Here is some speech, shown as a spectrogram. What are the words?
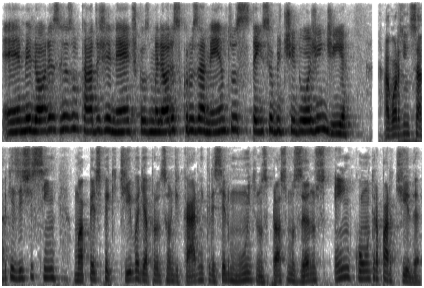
é, melhores resultados genéticos, melhores cruzamentos têm se obtido hoje em dia. Agora a gente sabe que existe sim uma perspectiva de a produção de carne crescer muito nos próximos anos em contrapartida.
